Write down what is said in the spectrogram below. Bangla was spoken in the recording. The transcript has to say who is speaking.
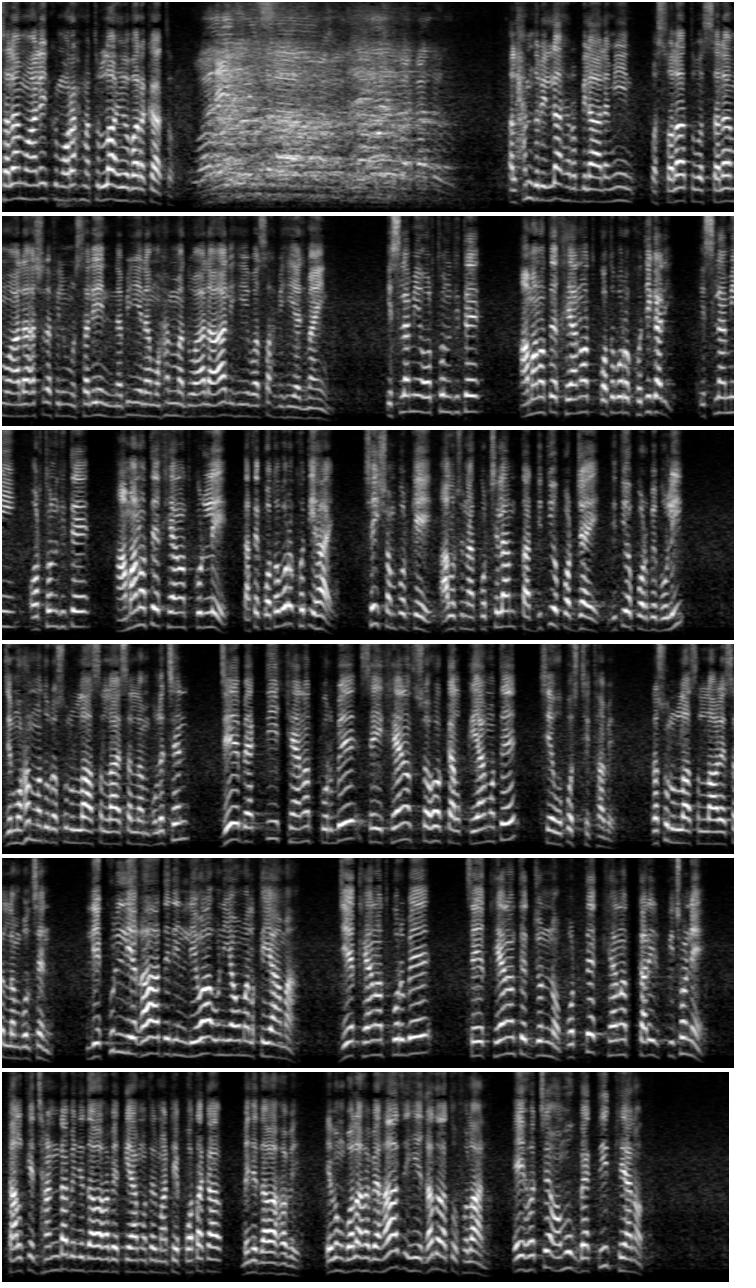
Speaker 1: আসসালামু আলাইকুম ওরহমতুল্লাহ বারকাত আলহামদুলিল্লাহ রবিল আলমিন ওসলাত ওসালাম আলা আশরফিল মুরসালিন নবীনা মুহাম্মদ ওয়ালা আলিহি ওয়াসাহবিহি আজমাইন। ইসলামী অর্থনীতিতে আমানতে খেয়ানত কত বড় ক্ষতিকারী? ইসলামী অর্থনীতিতে আমানতে খেয়ানত করলে তাতে কত বড় ক্ষতি হয়? সেই সম্পর্কে আলোচনা করছিলাম, তার দ্বিতীয় পর্যায়ে দ্বিতীয় পর্বে বলি। যে মোহাম্মদুর রসুল্লাহ সাল্লাহ সাল্লাম বলেছেন, যে ব্যক্তি খেয়ানত করবে, সেই খেয়ানত সহ কাল কেয়ামতে সে উপস্থিত হবে। রসুল্লাহ সাল্লাহ সাল্লাম বলছেন, লেকুল্লি গাদিন লিওয়া উনিয়াউমাল কেয়ামা। যে খেয়ানত করবে, সেই খেয়ানতের জন্য প্রত্যেক খেয়ানতকারীর পিছনে কালকে ঝান্ডা বেঁধে দেওয়া হবে, কেয়ামতের মাঠে পতাকা বেঁধে দেওয়া হবে এবং বলা হবে হাজ হি গাদারাত ফুলান। এই হচ্ছে অমুক ব্যক্তির খেয়ানত।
